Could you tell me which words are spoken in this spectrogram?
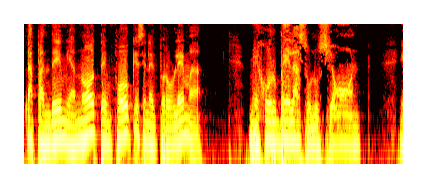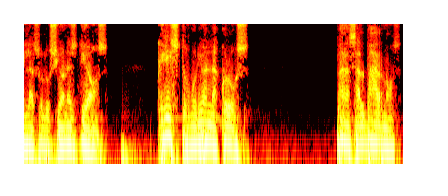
la pandemia, no te enfoques en el problema. Mejor ve la solución. Y la solución es Dios. Cristo murió en la cruz para salvarnos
